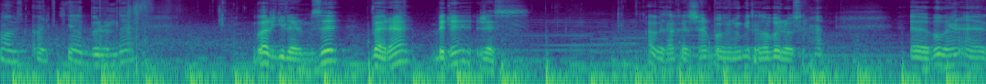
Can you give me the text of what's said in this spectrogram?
ama biz önceki bölümde vergilerimizi verebiliriz. Evet arkadaşlar bugün videoda böyle olsun. Ha, e, bugün e,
